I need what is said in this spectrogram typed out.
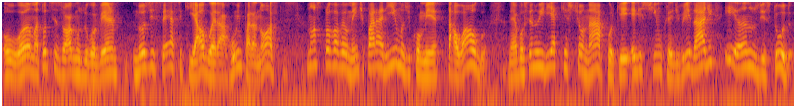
ou o AMA, todos esses órgãos do governo, nos dissesse que algo era ruim para nós, nós provavelmente pararíamos de comer tal algo. Né? Você não iria questionar porque eles tinham credibilidade e anos de estudo.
